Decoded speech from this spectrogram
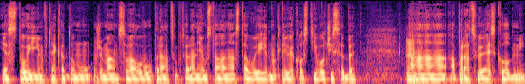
Ja stojím vďaka tomu, že mám svalovú prácu, ktorá neustále nastavuje jednotlivé kosti voči sebe a, a pracuje aj s klbmi.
